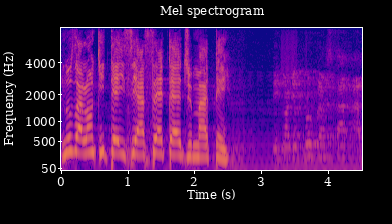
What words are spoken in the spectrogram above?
Nous allons quitter ici à 7 heures du matin because the program starts at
